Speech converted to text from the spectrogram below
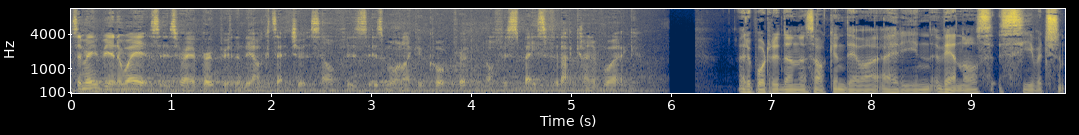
So maybe in a way it's, it's very appropriate that the architecture itself is, is more like a corporate office space for that kind of work. Reporter i denne saken, det var Eirin Venås Sivertsen.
